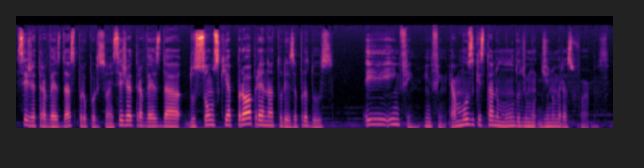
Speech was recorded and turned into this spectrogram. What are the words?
seja através das proporções, seja através da, dos sons que a própria natureza produz. E, enfim, enfim, a música está no mundo de, de inúmeras formas.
